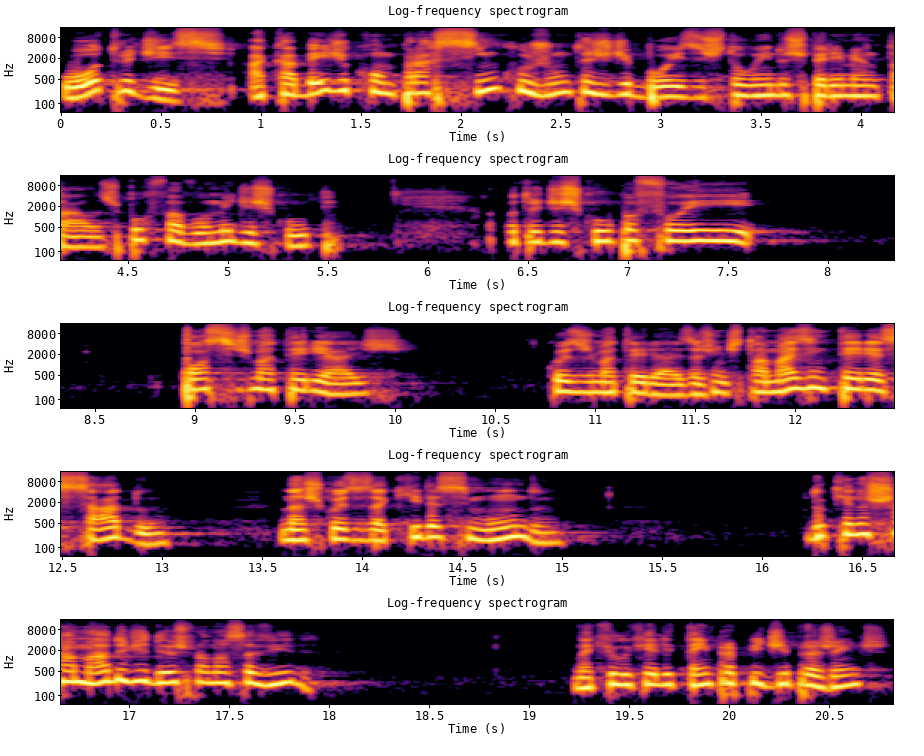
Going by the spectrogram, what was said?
O outro disse: Acabei de comprar cinco juntas de bois, estou indo experimentá-las. Por favor, me desculpe. A outra desculpa foi posses materiais, coisas materiais. A gente está mais interessado nas coisas aqui desse mundo do que no chamado de Deus para a nossa vida, naquilo que Ele tem para pedir para a gente.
